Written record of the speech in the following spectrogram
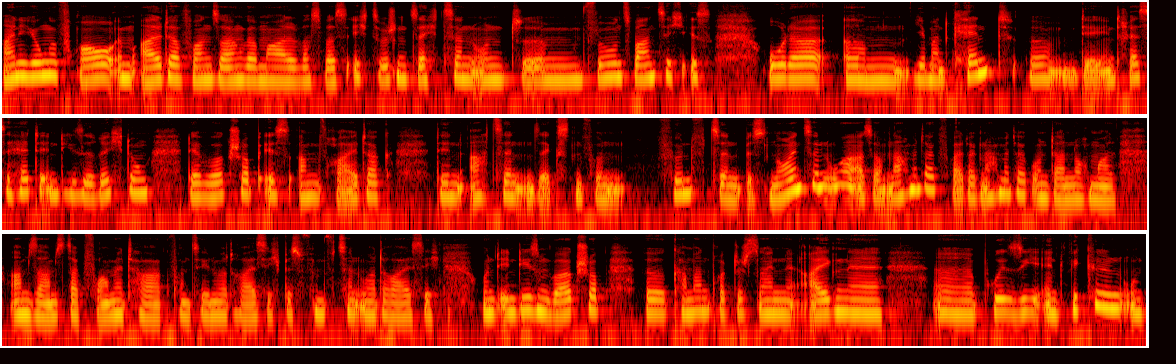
eine junge Frau im Alter von, sagen wir mal, was weiß ich, zwischen 16 und ähm, 25 ist oder ähm, jemand kennt, ähm, der Interesse hätte in diese Richtung. Der Workshop ist am Freitag, den 18.06. von 15 bis 19 Uhr, also am Nachmittag, Freitagnachmittag und dann nochmal am Samstagvormittag von 10.30 Uhr bis 15.30 Uhr. Und in diesem Workshop äh, kann man praktisch seine eigene äh, Poesie entwickeln und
